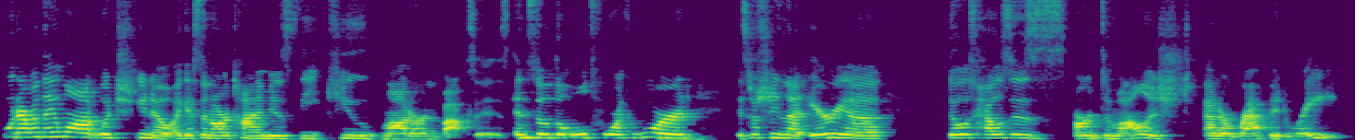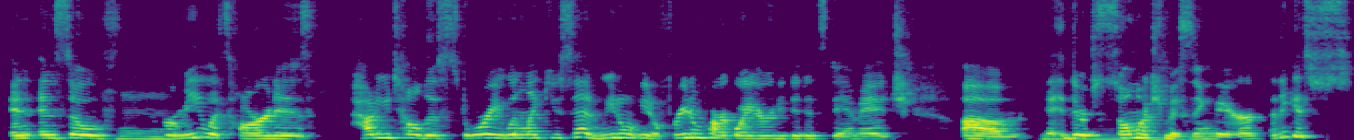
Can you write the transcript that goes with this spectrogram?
whatever they want, which you know, I guess in our time is the cube modern boxes. And so, the old Fourth Ward, mm-hmm. especially in that area those houses are demolished at a rapid rate. And and so mm. for me what's hard is how do you tell this story when like you said we don't you know Freedom Parkway already did its damage. Um, there's so much missing there. I think it's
